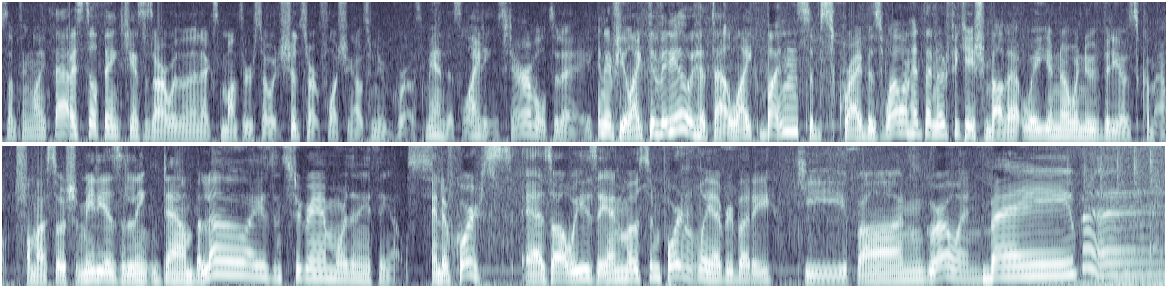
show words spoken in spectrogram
something like that. I still think chances are within the next month or so it should start flushing out with new growth. Man, this lighting's terrible today. And if you liked the video, hit that like button, subscribe as well, and hit that notification bell. That way you know when new videos come out. All my social media is linked down below. I use Instagram more than anything else. And of course, as always, and most importantly, everybody, keep on growing. Bye bye.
